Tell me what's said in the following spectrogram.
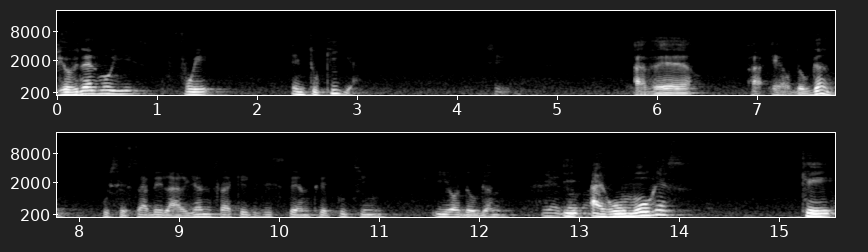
Jovenel Moïse fue en Turquía Sí. a ver a Erdogan. Usted sabe la alianza que existe entre Putin y Erdogan. Y Y Erdogan. hay rumores que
